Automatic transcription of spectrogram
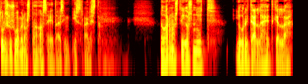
tulisiko Suomen ostaa aseita esim. Israelista? No varmasti jos nyt juuri tällä hetkellä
